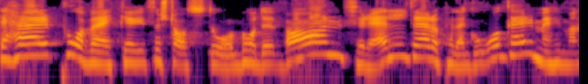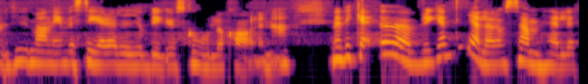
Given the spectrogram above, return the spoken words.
Det här påverkar ju förstås då både barn, föräldrar och pedagoger med hur man, hur man investerar i och bygger skollokalerna. Men vilka övriga delar av samhället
